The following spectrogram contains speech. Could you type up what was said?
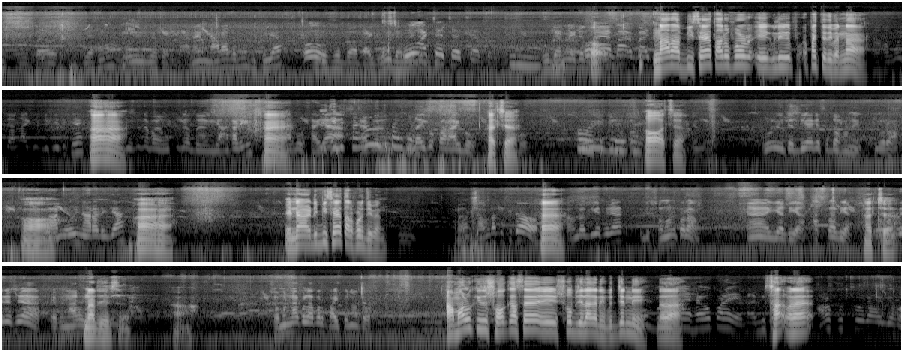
নাড়া আচ্ছা আচ্ছা আচ্ছা। হ্যাঁ, নাড়া বিছায় তার উপর এইগুলি পাইতে দিবেন না? হ্যাঁ হ্যাঁ। আচ্ছা। ও আচ্ছা। ওইটা দিয়ে গেছে তখন ও। আমি ওই নাড়া হ্যাঁ হ্যাঁ। এই তারপর দিবেন। ঠান্ডা দিছি তো। হ্যাঁ। ঠান্ডা দিয়ে ফিরে সমান করাম। হ্যাঁ ইয়া দিয়া আশ্রা দিয়া। আচ্ছা। নাড়া দিয়েছে হ্যাঁ। সমান না করলে আবার পাইতো না তো। আমারও কিছু শখ আছে এই সবজি লাগানি বুঝছেন নি দাদা? মানে মানে ইয়া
